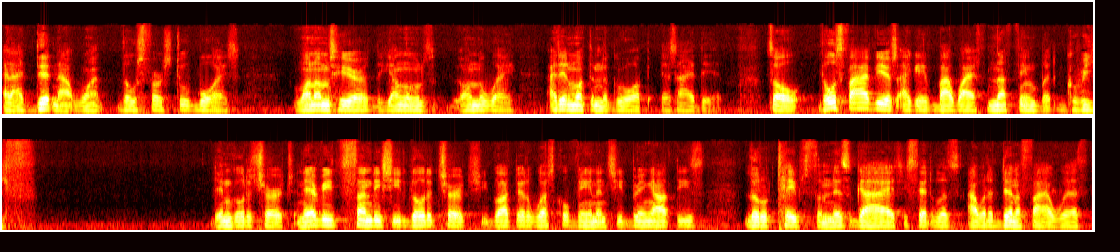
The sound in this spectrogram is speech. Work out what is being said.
and I did not want those first two boys. One of them's here, the young one's on the way. I didn't want them to grow up as I did. So those five years, I gave my wife nothing but grief. Didn't go to church, and every Sunday she'd go to church. She'd go out there to West Covina, and she'd bring out these little tapes from this guy. She said was I would identify with.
